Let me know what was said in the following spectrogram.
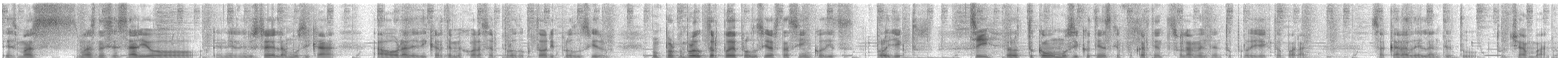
Es más, más necesario en la industria de la música ahora dedicarte mejor a ser productor y producir... Porque un productor puede producir hasta 5 o 10 proyectos, Sí. pero tú como músico tienes que enfocarte en- solamente en tu proyecto para sacar adelante tu, tu chamba, ¿no?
